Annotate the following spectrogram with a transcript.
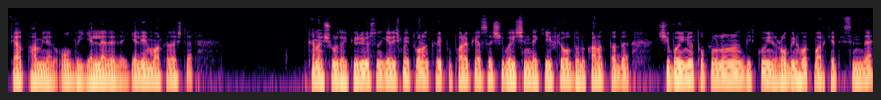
fiyat tahminlerinin olduğu yerlere de geleyim arkadaşlar. Hemen şurada görüyorsunuz gelişmekte olan kripto para piyasası Shiba için de keyifli olduğunu kanıtladı. Shiba Inu topluluğunun Bitcoin Robinhood marketinde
